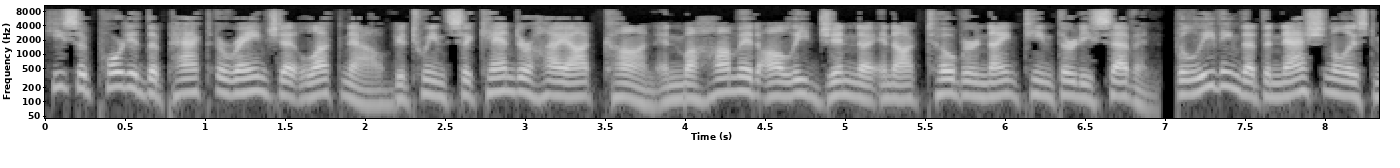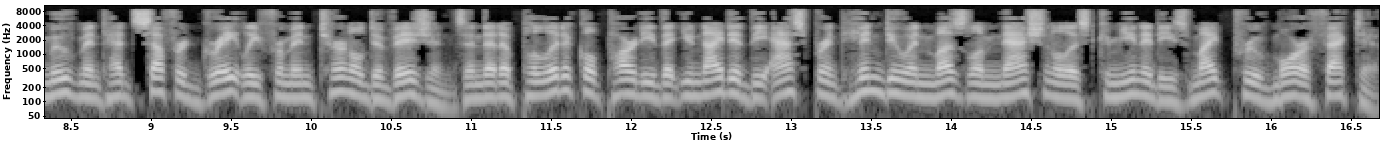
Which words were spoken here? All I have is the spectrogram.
He supported the pact arranged at Lucknow between Sikandar Hayat Khan and Muhammad Ali Jinnah in October 1937, believing that the nationalist movement had suffered greatly from internal divisions and that a political party that united the aspirant Hindu and Muslim nationalist communities might prove more effective.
